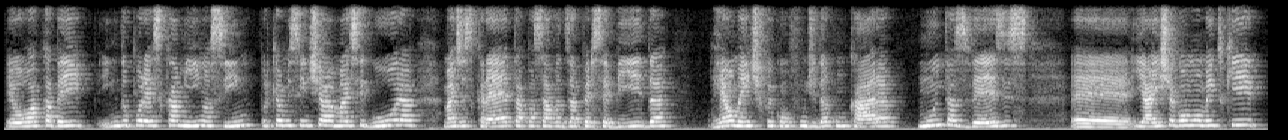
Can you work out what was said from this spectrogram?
eu acabei indo por esse caminho assim, porque eu me sentia mais segura, mais discreta, passava desapercebida. Realmente fui confundida com um cara muitas vezes. É, e aí chegou um momento que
